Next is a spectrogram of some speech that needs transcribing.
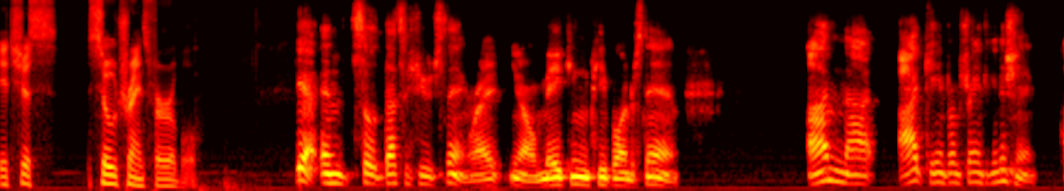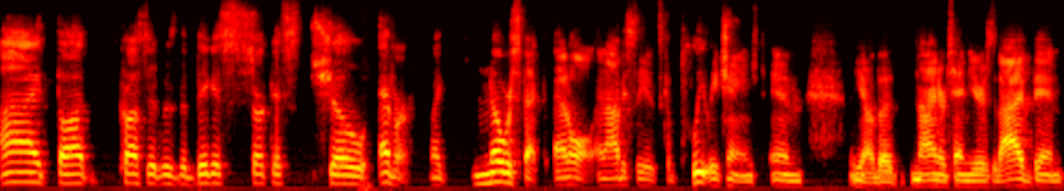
it's just so transferable yeah, and so that's a huge thing, right? You know, making people understand. I'm not. I came from strength and conditioning. I thought CrossFit was the biggest circus show ever. No respect at all. And obviously, it's completely changed in you know the nine or ten years that I've been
